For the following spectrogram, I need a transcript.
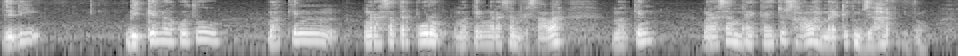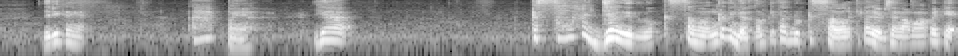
Jadi bikin aku tuh makin ngerasa terpuruk makin ngerasa bersalah makin ngerasa mereka itu salah mereka itu jahat gitu. Jadi kayak apa ya? Ya kesel aja gitu loh kesel. Ngerti nggak? Kalau kita udah kesel kita nggak bisa ngapa-ngapain kayak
